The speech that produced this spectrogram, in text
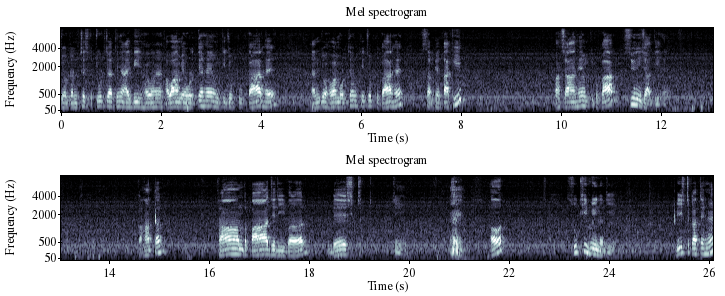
जो डंठे टूट जाते हैं आईबीज हवा है हवा में उड़ते हैं, उनकी जो पुकार है यानी जो हवा में उड़ते हैं, उनकी जो पुकार है, सभ्यता की पहचान है, उनकी पुकार सुनी जाती है। कहाँ तक? फ्रॉम पाज रिवर बेस्ट और सूखी हुई नदी बीस्ट कहते हैं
